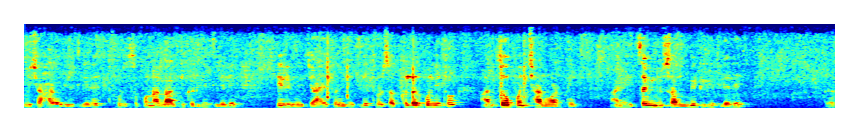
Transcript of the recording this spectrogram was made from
थोडीशी हळद घेतलेले थोडंसं पुन्हा लाल तिखट घेतलेले हिरवी मिरची आहे पण घेतली थोडासा कलर पण येतो आणि चव पण छान वाटते आणि चवीनुसार मीठ घेतलेले. तर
